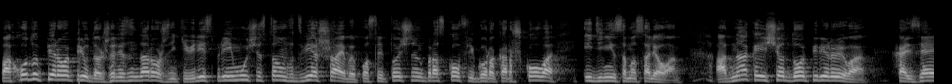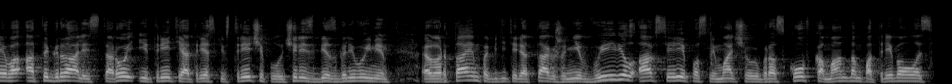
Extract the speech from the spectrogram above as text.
По ходу первого периода железнодорожники вели с преимуществом в две шайбы после точных бросков Егора Коршкова и Дениса Масалева. Однако еще до перерыва Хозяева отыгрались. Второй и третий отрезки встречи получились безголевыми. Эвертайм победителя также не выявил, а в серии после матчевых бросков командам потребовалось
